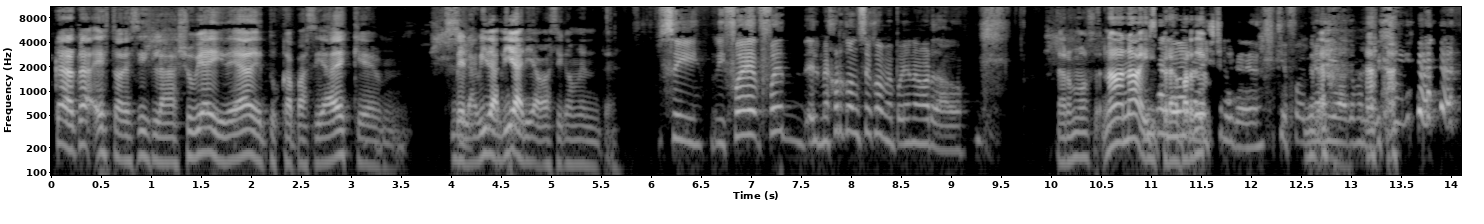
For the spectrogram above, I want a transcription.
Claro, claro, esto decís, la lluvia de idea de tus capacidades que de la vida diaria, básicamente. Sí, y fue, fue el mejor consejo que me podían haber dado. Hermoso. No, no, y pero aparte. Que, fue mi amiga que me lo dijo.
